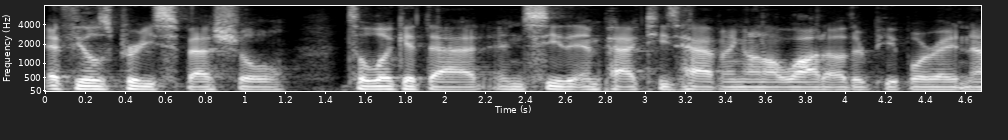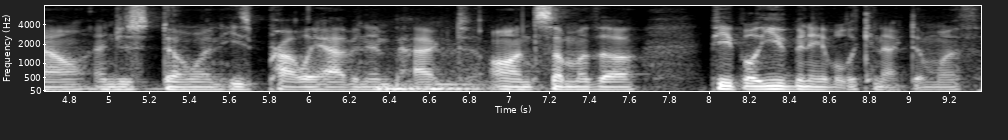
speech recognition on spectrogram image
it feels pretty special to look at that and see the impact he's having on a lot of other people right now and just knowing he's probably having impact on some of the people you've been able to connect him with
